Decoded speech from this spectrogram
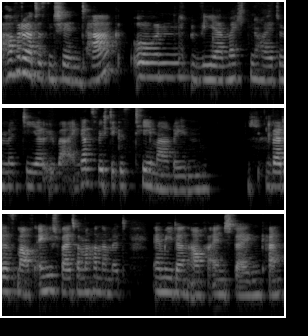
hoffe, du hattest einen schönen Tag und wir möchten heute mit dir über ein ganz wichtiges Thema reden. Ich werde jetzt mal auf Englisch weitermachen, damit Emmy dann auch einsteigen kann.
